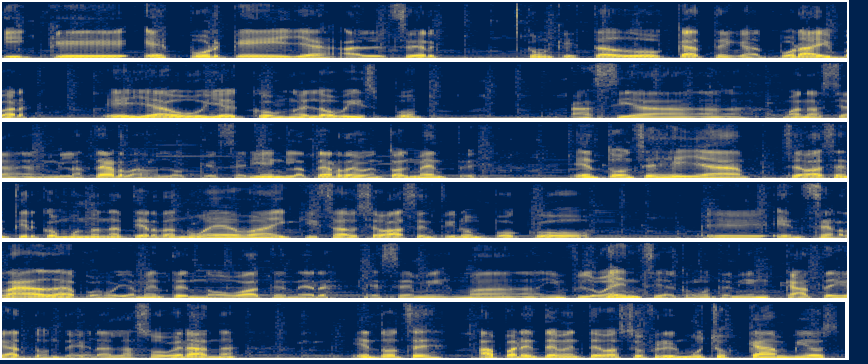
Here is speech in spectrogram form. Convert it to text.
Y que es porque ella, al ser conquistado Kattegat por Ibar, ella huye con el obispo hacia, bueno, hacia Inglaterra, lo que sería Inglaterra eventualmente. Entonces ella se va a sentir como en una tierra nueva y quizás se va a sentir un poco eh, encerrada, pues obviamente no va a tener esa misma influencia como tenía en Kattegat, donde era la soberana. Entonces, aparentemente va a sufrir muchos cambios,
